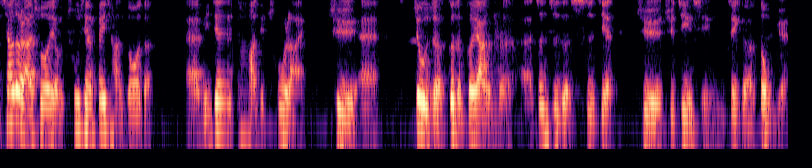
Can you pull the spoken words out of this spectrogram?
相对来说有出现非常多的呃民间团体出来去呃。就着各种各样的呃政治的事件去去进行这个动员，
